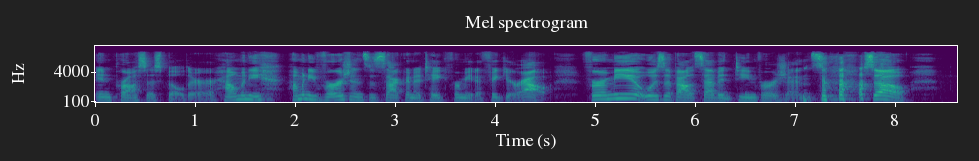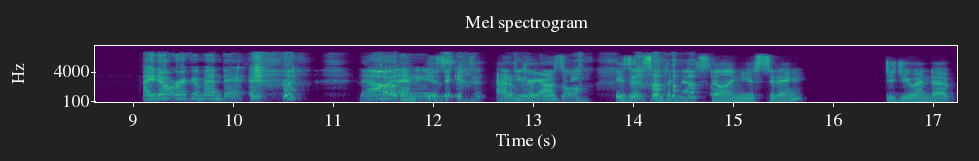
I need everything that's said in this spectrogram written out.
in process builder? How many, how many versions is that going to take for me to figure out? For me, it was about 17 versions. so I don't recommend it. Well, oh, and is it, is it out of curiosity? Is it something that's still in use today? Did you end up?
